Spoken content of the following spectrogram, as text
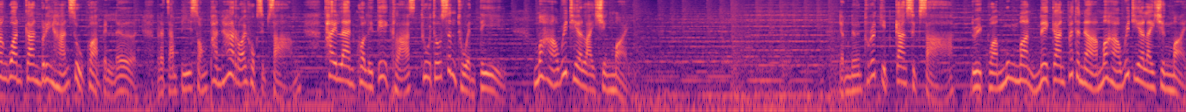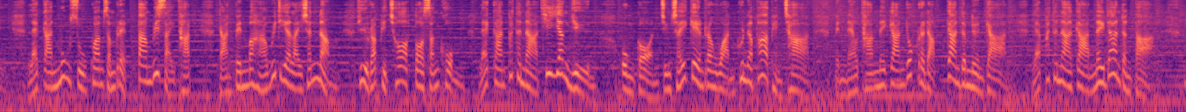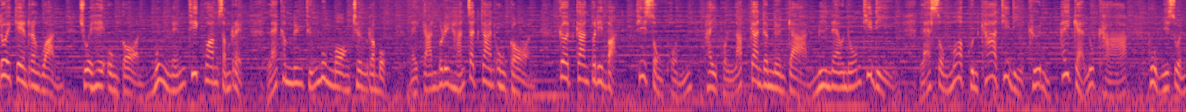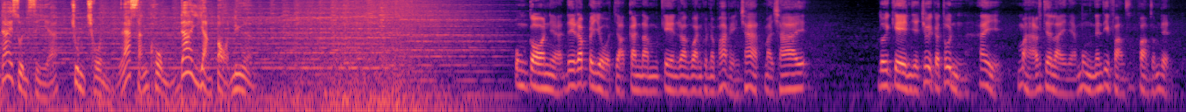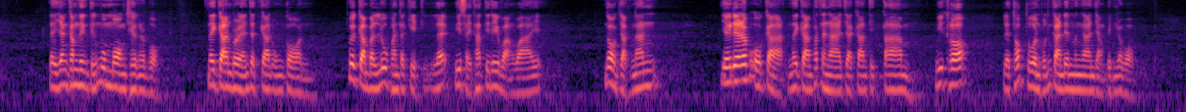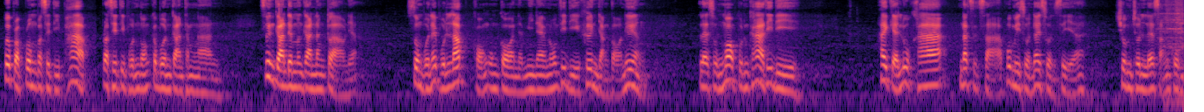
รางวัลการบริหารสู่ความเป็นเลิศ ประจำปี 2563 Thailand Quality Class 2020 มหาวิทยาลัยเชียงใหม่ดำเนินธุรกิจการศึกษา ด้วยความมุ่งมั่นในการพัฒนามหาวิทยาลัยเชียงใหม่ และการมุ่งสู่ความสำเร็จตามวิสัยทัศน์ การเป็นมหาวิทยาลัยชั้นนำที่รับผิดชอบต่อสังคม และการพัฒนาที่ยั่งยืน องค์กรจึงใช้เกณฑ์รางวัลคุณภาพแห่งชาติ เป็นแนวทางในการยกระดับการดำเนินการ และพัฒนาการในด้านต่างๆ โดยเกณฑ์รางวัลช่วยให้องค์กรมุ่งเน้นที่ความสำเร็จ และคำนึงถึงมุมมองเชิงระบบ ในการบริหารจัดการองค์กร เกิดการปฏิบัติที่ส่งผลให้ผลลัพธ์การดำเนินการมีแนวโน้มที่ดี และส่งมอบคุณค่าที่ดีขึ้นให้แก่ลูกค้า ผู้มีส่วนได้ส่วนเสีย ชุมชนและสังคมได้อย่างต่อเนื่อง องค์กรเนี่ยได้รับประโยชน์จากการนำเกณฑ์รางวัลคุณภาพแห่งชาติมาใช้ โดยเกณฑ์จะช่วยกระตุ้นให้มหาวิทยาลัยเนี่ยมุ่งเน้นที่ความความสำเร็จ แต่ยังคำนึงถึงมุมมองเชิงระบบ ในการบริหารจัดการองค์กร เพื่อการบรรลุพันธกิจ และวิสัยทัศน์ที่ได้วางไว้ นอกจากนั้น ยังได้รับโอกาสในการพัฒนาจากการติดตาม วิเคราะห์ และทบทวนผลการดำเนินงานอย่างเป็นระบบ เพื่อปรับปรุงประสิทธิภาพประสิทธิผลของกระบวนการทำงาน ซึ่งการดำเนินการดังกล่าวเนี่ยส่งผลให้ผลลัพธ์ขององค์กรเนี่ยมีแนวโน้มที่ดีขึ้นอย่างต่อเนื่อง และส่งมอบคุณค่าที่ดี ให้แก่ลูกค้านักศึกษาผู้มีส่วนได้ส่วนเสีย ชุมชนและสังคม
